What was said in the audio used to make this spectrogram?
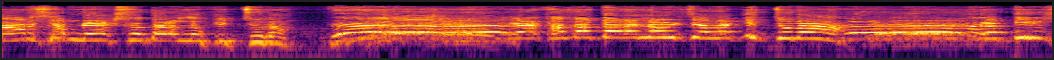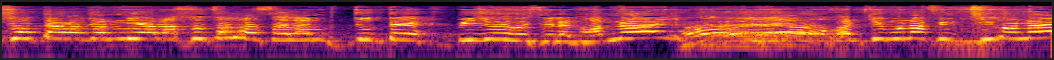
তার সামনে একশো দাঁড়ালেও কিচ্ছু না। এক হাজার দাঁড়ালেও ইনশাল্লাহ কিচ্ছু না। তিনশো তেরো জন নিয়ে রাসুল সাল্লাহ সাল্লাম যুদ্ধে বিজয় হয়েছিলেন। হন নাই? তখন কি মুনাফিক ছিল না?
